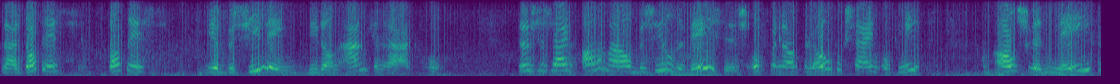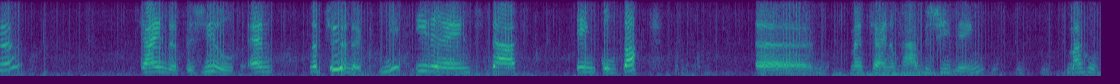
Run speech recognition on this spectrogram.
Nou, dat is, dat is je bezieling die dan aangeraakt wordt. Dus we zijn allemaal bezielde wezens. Of we nou gelovig zijn of niet. Als we leven, zijn we bezield. En natuurlijk, niet iedereen staat in contact met zijn of haar bezieling. Maar goed,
